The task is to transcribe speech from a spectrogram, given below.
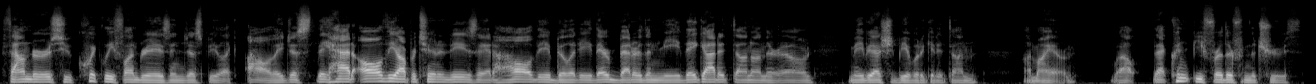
founders who quickly fundraise and just be like, oh, they just, they had all the opportunities, they had all the ability, they're better than me, they got it done on their own. Maybe I should be able to get it done on my own. Well, that couldn't be further from the truth.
